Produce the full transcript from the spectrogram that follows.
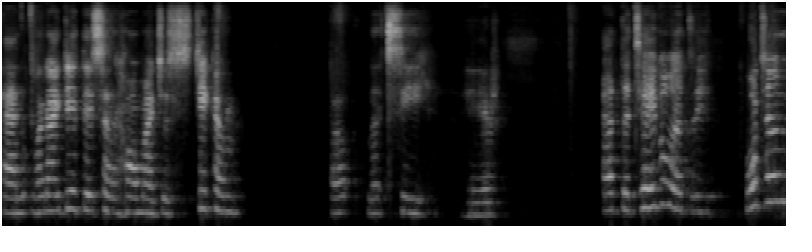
And when I did this at home, I just stick them, oh, let's see here, at the table at the bottom,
